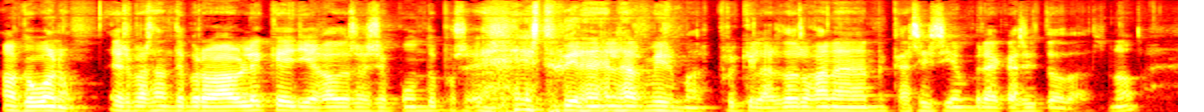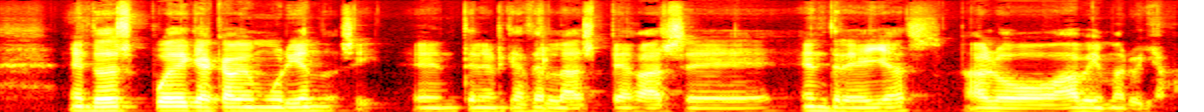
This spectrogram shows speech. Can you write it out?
Aunque bueno, es bastante probable que llegados a ese punto pues estuvieran en las mismas, porque las dos ganan casi siempre a casi todas, ¿no? Entonces puede que acaben muriendo, sí, en tener que hacerlas pegarse entre ellas a lo Ave y Maruyama.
